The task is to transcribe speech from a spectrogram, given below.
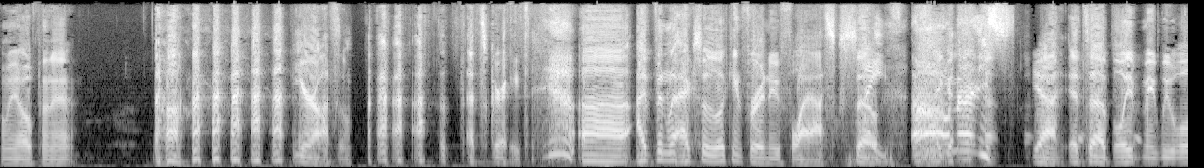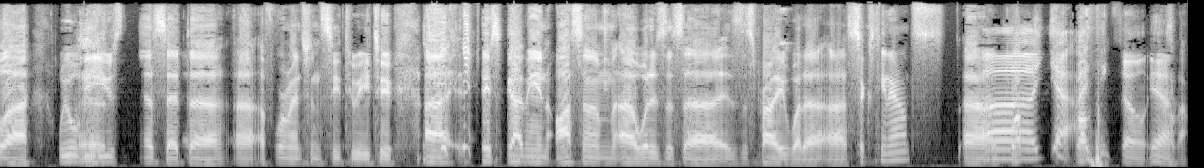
Let me open it. You're awesome. That's great. Uh, I've been actually looking for a new flask. So Nice. oh nice yeah, it's uh, believe me, we will uh, we will be using this at uh, uh, aforementioned C2E2. Uh, Jason got me an awesome. Uh, what is this? Uh, is this probably what a, a 16 ounce? Uh, Uh, yeah, I think so. Yeah. 12,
